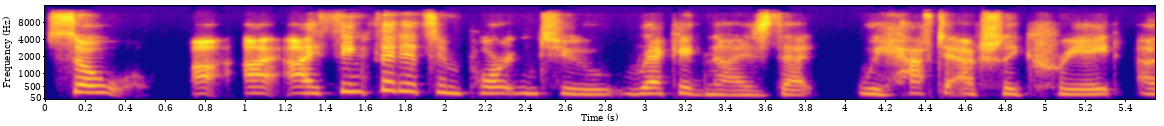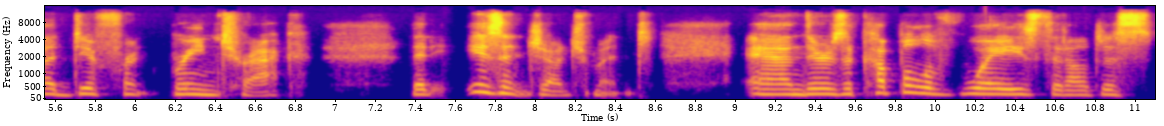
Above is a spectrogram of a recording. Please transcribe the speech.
So I, I think that it's important to recognize that we have to actually create a different brain track that isn't judgment. And there's a couple of ways that I'll just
